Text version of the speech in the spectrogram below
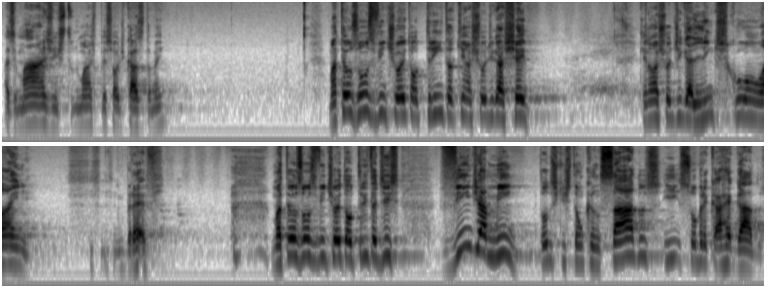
as imagens, tudo mais, o pessoal de casa também. Mateus 11, 28 ao 30. Quem achou, diga achei. Quem não achou, diga Link School Online. em breve. Mateus 11, 28 ao 30 diz: Vinde a mim, todos que estão cansados e sobrecarregados,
